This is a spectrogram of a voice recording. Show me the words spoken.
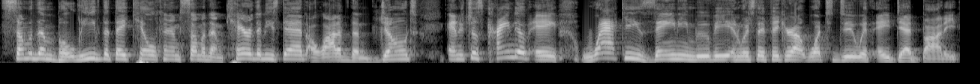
some of them believe that they killed him. Some of them care that he's dead. A lot of them don't. And it's just kind of a wacky, zany movie in which they figure out what to do with a dead body.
